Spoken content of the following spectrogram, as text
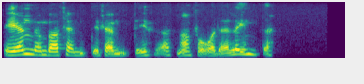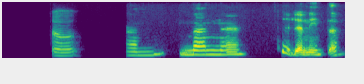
Det är ändå bara 50-50 att man får det eller inte. ja. Um, Men eh, tydligen inte.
